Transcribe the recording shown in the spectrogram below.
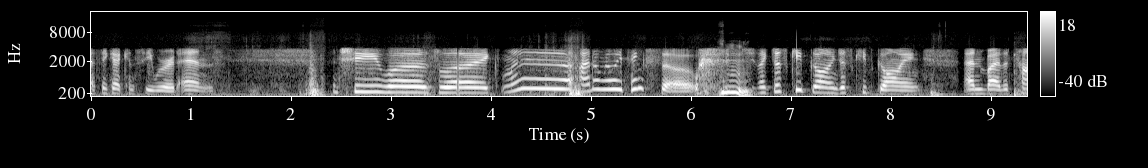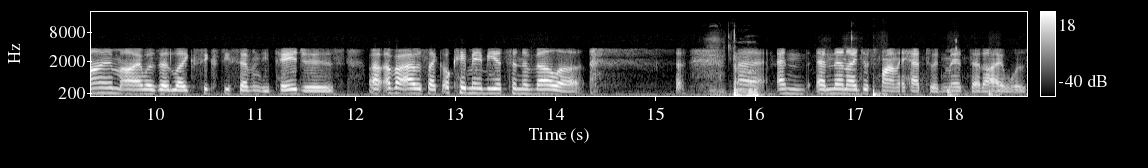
I think I can see where it ends. And she was like, eh, "I don't really think so." She's like, "Just keep going, just keep going." And by the time I was at like 60, 70 pages, uh, I was like, "Okay, maybe it's a novella." uh, and and then I just finally had to admit that I was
